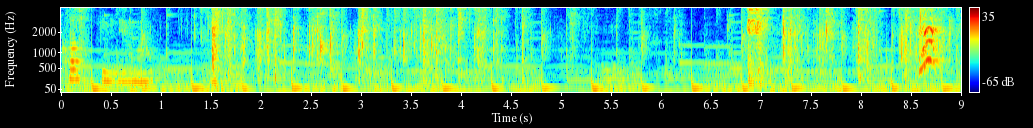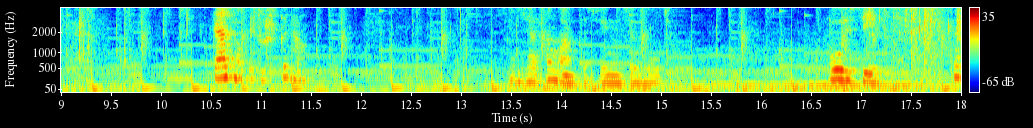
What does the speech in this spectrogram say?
kosten wir mal. Ah! Da ist noch gute Spinne. Ich hat Hunger, deswegen ist sie rot. Wo ist sie? Da.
